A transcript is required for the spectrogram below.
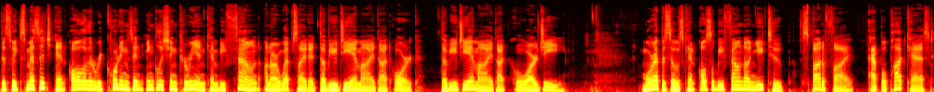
This week's message and all other recordings in English and Korean can be found on our website at wgmi.org. wgmi.org. More episodes can also be found on YouTube, Spotify, Apple Podcast,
